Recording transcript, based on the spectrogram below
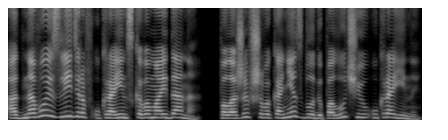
Одного из лидеров украинского Майдана, положившего конец благополучию Украины.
